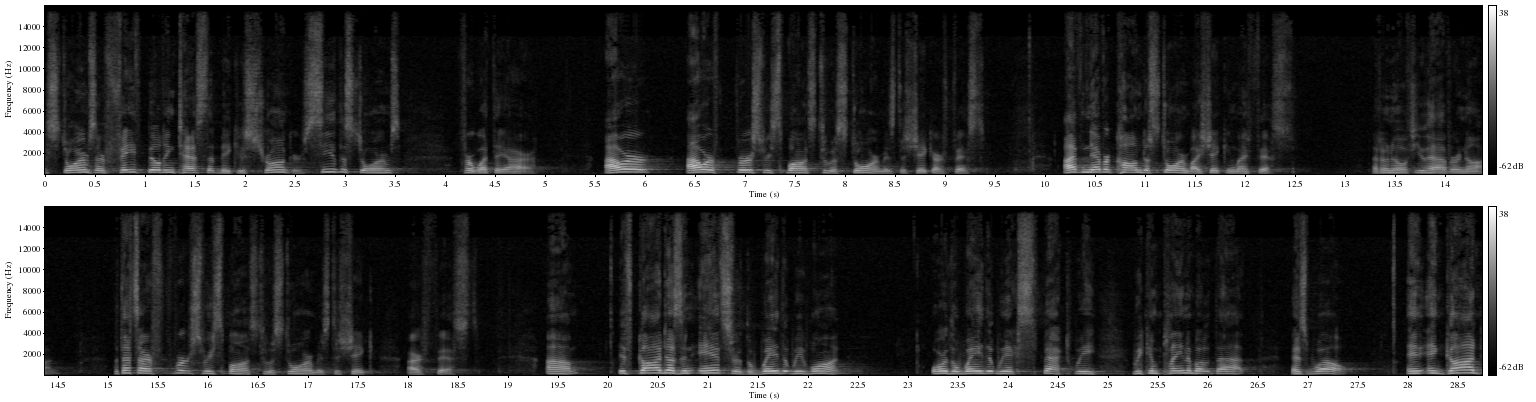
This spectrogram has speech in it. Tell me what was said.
Storms are faith building tests that make you stronger. See the storms for what they are. Our, our first response to a storm is to shake our fist. I've never calmed a storm by shaking my fist. I don't know if you have or not. But that's our first response to a storm is to shake our fist. Um, if God doesn't answer the way that we want or the way that we expect, we, we complain about that as well. And, and God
